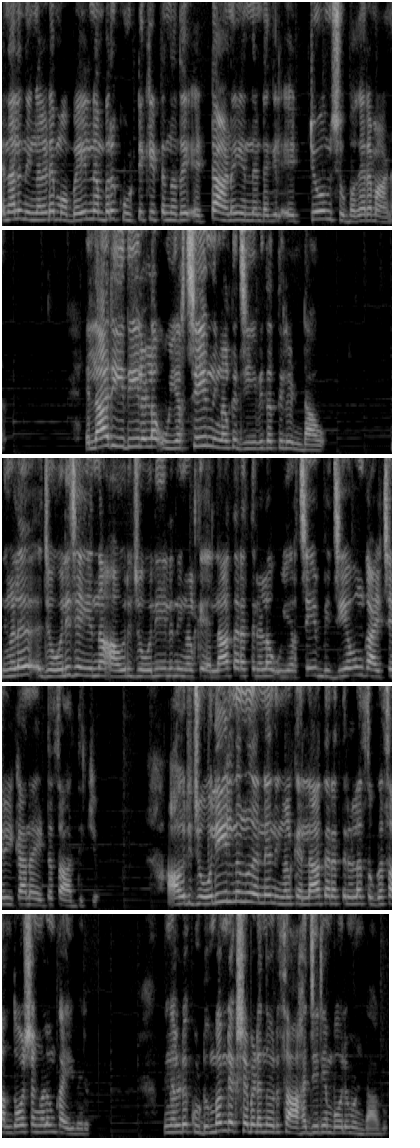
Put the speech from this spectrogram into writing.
എന്നാൽ നിങ്ങളുടെ മൊബൈൽ നമ്പർ കൂട്ടിക്കിട്ടുന്നത് എട്ടാണ് എന്നുണ്ടെങ്കിൽ ഏറ്റവും ശുഭകരമാണ്. എല്ലാ രീതിയിലുള്ള ഉയർച്ചയും നിങ്ങൾക്ക് ജീവിതത്തിൽ ഉണ്ടാവും. നിങ്ങൾ ജോലി ചെയ്യുന്ന ആ ഒരു ജോലിയിൽ നിങ്ങൾക്ക് എല്ലാ തരത്തിലുള്ള ഉയർച്ചയും വിജയവും കാഴ്ചവെക്കാനായിട്ട് സാധിക്കും. ആ ഒരു ജോലിയിൽ നിന്ന് തന്നെ നിങ്ങൾക്ക് എല്ലാ തരത്തിലുള്ള സുഖ സന്തോഷങ്ങളും കൈവരും. നിങ്ങളുടെ കുടുംബം രക്ഷപ്പെടുന്ന ഒരു സാഹചര്യം പോലും ഉണ്ടാകും.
